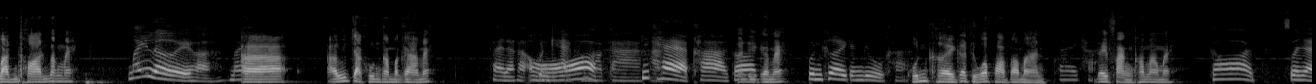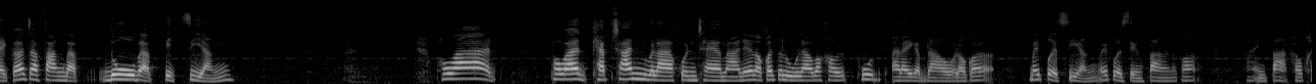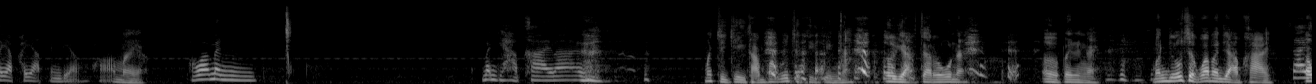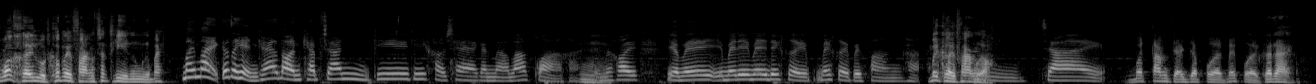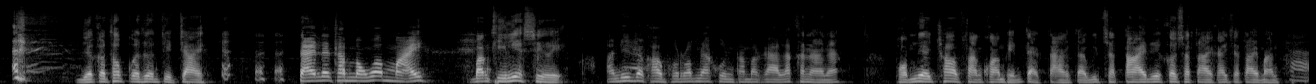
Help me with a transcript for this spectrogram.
บั่นทอนบ้างไหมไม่เลยค่ะไม่อ่าอารู้จักคุณกรรมการไหมใครนะคะอ๋อคุณแขกคำปากาพี่แขค่ะกค่ะสก็นิทกันไหมคุ้นเคยกันอยู่ค่ะ คุ้นเคยก็ถือว่าพอประมาณ ใช่ค่ะ ได้ฟังเขาบ้างไหมก็ส่วนใหญ่ก็จะฟังแบบดูแบบปิดเสียง เพราะว่าเพราะว่าแคปชั่นเวลาคนแชร์มาเนี่ยเราก็จะรู้แล้วว่าเขาพูดอะไรกับเรา เราก็ไม่เปิดเสียง ไม่เปิดเสียงฟังแล้วก็เห็นปากเขาขยับขยับอย่างเดียวพอทำไมอะเพราะว่ามัน มันหยาบคายมาก ไม่จริงๆถามความรู้สึกจริงๆนะเอออยากจะรู้นะเออเป็นยังไง มันรู้สึกว่ามันหยาบคาย ใช่ แต่ว่าเคยหลุดเข้าไปฟังสักทีหนึ่งหรือไม่ ไม่ไม่ก็จะเห็นแค่ตอนแคปชั่นที่ที่เขาแชร์กันมามากกว่าค่ะอืม ยังไม่ค่อยยังไม่ยังไม่ได้ไม่ได้เคยไม่เคยไปฟังค่ะไม่เคยฟังเหรอ มใช่ ว่าตั้งใจจะเปิดไม่เปิดก็ได้ เดี๋ยวกระทบกระเทือนจิตใจ แต่ในคำมองว่าหมายบางทีเรียกสิริ อันนี้ด้วยความเคารพนะคุณกรรมการลัคนานะ ผมเนี่ยชอบฟังความเห็นแตกต่าง แต่วิชสไตล์นี่ก็สไตล์ใครสไตล์มันค่ะ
